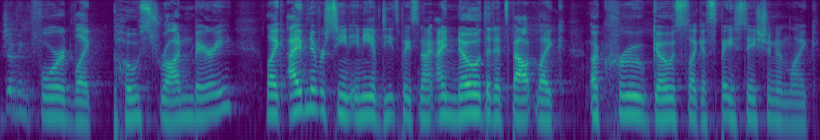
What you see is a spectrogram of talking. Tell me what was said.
jumping forward like post roddenberry like i've never seen any of deep space nine i know that it's about like a crew goes to like a space station and like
